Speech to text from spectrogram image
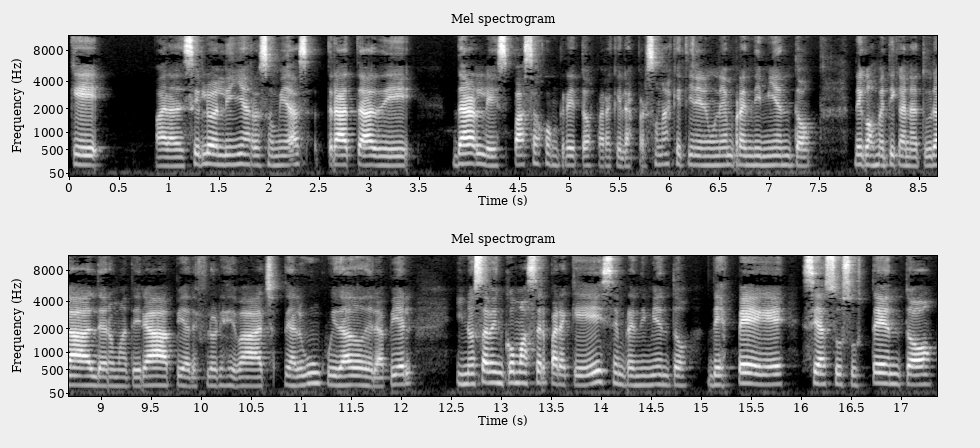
que, para decirlo en líneas resumidas, trata de darles pasos concretos para que las personas que tienen un emprendimiento de cosmética natural, de aromaterapia, de flores de Bach, de algún cuidado de la piel y no saben cómo hacer para que ese emprendimiento despegue, sea su sustento,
